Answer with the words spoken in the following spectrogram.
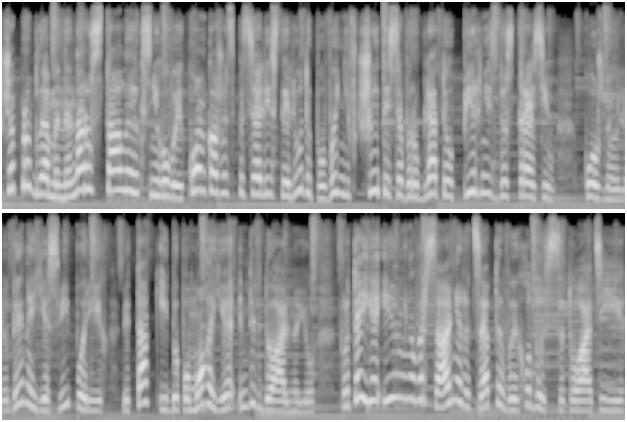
Щоб проблеми не наростали, як сніговий ком, кажуть спеціалісти, люди повинні вчитися виробляти опірність до стресів. Кожної людини є свій поріг. Відтак і допомога є індивідуальною. Проте є і універсальні рецепти виходу з ситуації.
